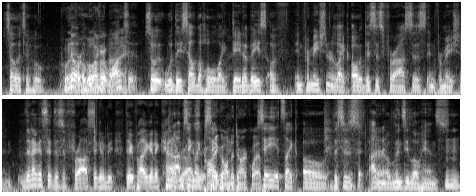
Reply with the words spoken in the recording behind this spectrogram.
Sell it to who? Whoever no, whoever to buy. wants it. So would they sell the whole like database of information, or like, oh, this is for us, this information? They're not gonna say this is for us. They're gonna be. They're probably gonna categorize No, no, I'm saying, like, it. say- go on the dark web. Say it's like, oh, this is I don't know, Lindsay Lohan's Mhm.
